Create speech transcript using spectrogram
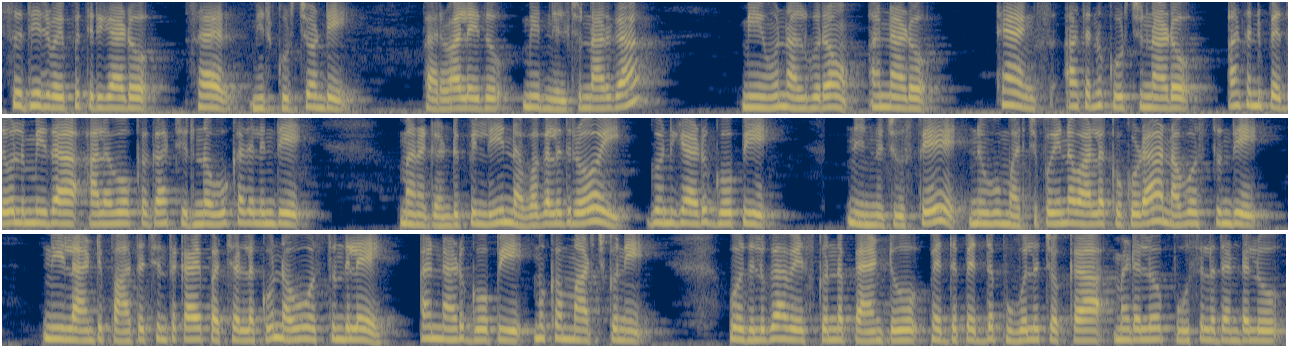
సుధీర్ వైపు తిరిగాడు. సార్ మీరు కూర్చోండి. పర్వాలేదు మీరు నిల్చున్నారుగా? మేము నలుగురం అన్నాడు. థ్యాంక్స్ అతను కూర్చున్నాడు. అతని పెదవుల మీద అలవోకగా చిరునవ్వు కదిలింది. మన గండు పిల్లి నవ్వగలదురోయ్ గొనిగాడు గోపి. నిన్ను చూస్తే నువ్వు మర్చిపోయిన వాళ్ళకు కూడా నవ్వు వస్తుంది నీలాంటి పాత చింతకాయ పచ్చళ్ళకు నవ్వు వస్తుందిలే. అన్నాడు గోపి ముఖం మార్చుకుని. వదులుగా వేసుకున్న ప్యాంటు పెద్ద పెద్ద పువ్వుల చొక్కా మెడలో పూసల దండలు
